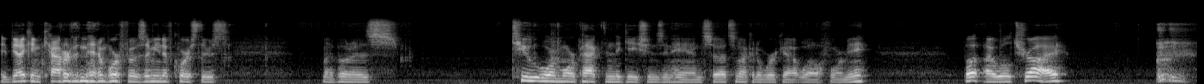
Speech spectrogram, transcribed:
Maybe I can counter the Manamorphose. I mean, of course, there's... My opponent has two or more Pact of Negations in hand, so that's not going to work out well for me. But I will try.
